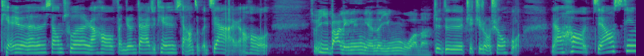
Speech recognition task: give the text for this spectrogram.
田园乡村，然后反正大家就天天想要怎么嫁，然后就一八零零年的英国嘛，对对对，这这种生活。然后简奥斯汀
